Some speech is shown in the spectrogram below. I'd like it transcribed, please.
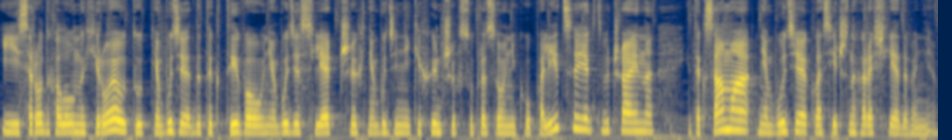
і сярод галоўных герояў тут не будзе дэтэктываў не будзе следчых не будзе нейкіх іншых супрацоўнікаў паліцыі як звычайна і таксама не будзе класічнага расследавання.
